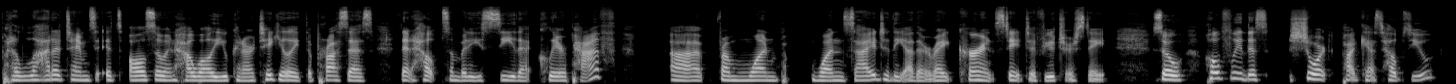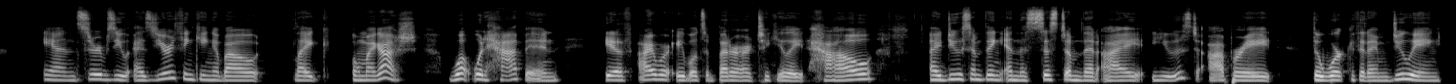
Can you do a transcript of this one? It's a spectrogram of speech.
but a lot of times it's also in how well you can articulate the process that helps somebody see that clear path uh, from one one side to the other right? Current state to future state. So hopefully this short podcast helps you and serves you as you're thinking about like oh my gosh what would happen if i were able to better articulate how I do something and the system that I use to operate the work that I'm doing,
